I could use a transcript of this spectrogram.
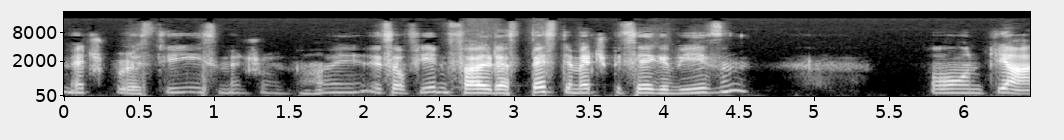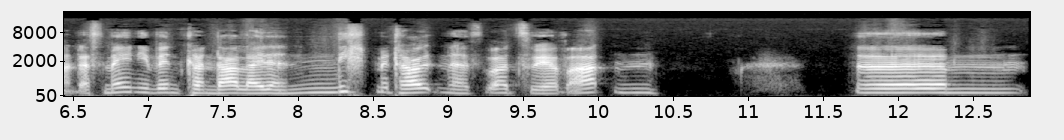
Match Prestige, Match High ist auf jeden Fall das beste Match bisher gewesen. Und ja, das Main Event kann da leider nicht mithalten, es war zu erwarten. Ähm,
